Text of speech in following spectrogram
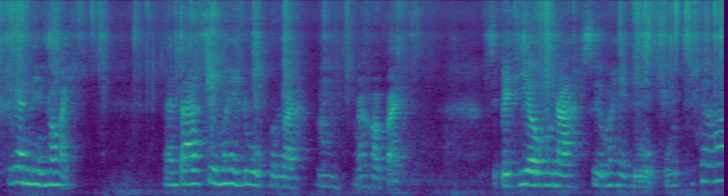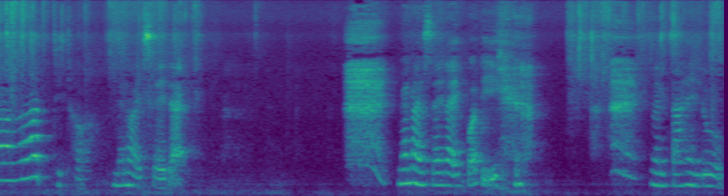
เคลื่อนนิดหน่อยแมนตาซื้อมาให้ลูกคนละอืมเอาเข้าไป สิไปเที่ยวคุณนะซื้อมาให้ลูกโอ้ทิดาดิเถอะแม่หน่อยใส่ได้แม่หน่อยใส่ได้พอดีแมนตาให้ลูก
